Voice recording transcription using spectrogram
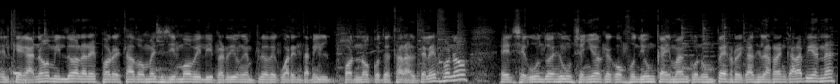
el que ganó mil dólares por estar dos meses inmóvil y perdió un empleo de 40 mil por no contestar al teléfono. El segundo es un señor que confundió un caimán con un perro y casi le arranca la pierna.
